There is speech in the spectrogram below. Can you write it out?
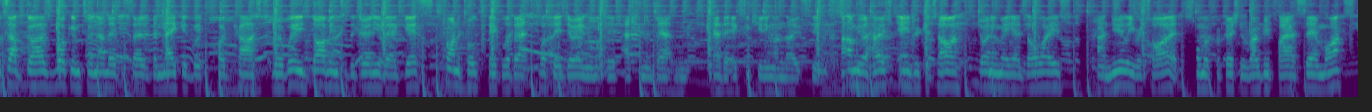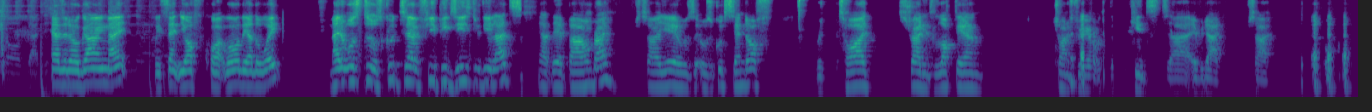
What's up, guys? Welcome to another episode of the Naked With podcast, where we dive into the journey of our guests, trying to talk to people about what they're doing and what they're passionate about and how they're executing on those things. I'm your host, Andrew Katoa. Joining me, as always, our newly retired former professional rugby player, Sam Wykes. How's it all going, mate? We sent you off quite well the other week. Mate, it was it was good to have a few pigs ears with you lads out there at Bar Ombre. So yeah, it was it was a good send off. Retired straight into lockdown, trying to figure out what to do with the kids uh, every day. So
